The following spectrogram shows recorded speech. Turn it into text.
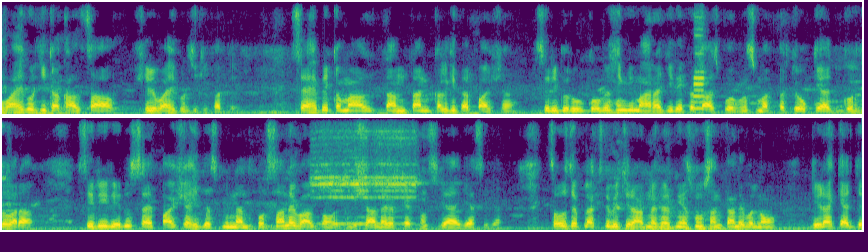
ਵਾਹਿਗੁਰੂ ਜੀ ਕਾ ਖਾਲਸਾ, ਸ੍ਰੀ ਵਾਹਿਗੁਰੂ ਜੀ ਕੀ ਫਤਿਹ। ਸਹਿਬ ਕਮਾਲ, ਧੰਨ ਧੰਨ ਕਲਗੀਧਰ ਪਾਤਸ਼ਾਹ, ਸ੍ਰੀ ਗੁਰੂ ਗੋਬਿੰਦ ਸਿੰਘ ਜੀ ਮਹਾਰਾਜ ਜੀ ਦੇ ਪ੍ਰਕਾਸ਼ ਪੁਰਬ ਨੂੰ ਸਮਰਪਿਤ ਜੋ ਕਿ ਅੱਜ ਗੁਰਦੁਆਰਾ ਸ੍ਰੀ ਰੇਰੂ ਸਾਹਿਬ ਪਾਤਸ਼ਾਹੀ ਦਸਵੀਂ ਅਨੰਦਪੁਰ ਸਾਹਨੇਵਾਲ ਤੋਂ ਇੱਕ ਵਿਸ਼ਾਲ ਨਗਰ ਕੀਰਤਨ ਸਜਾਇਆ ਗਿਆ ਸੀਗਾ। ਸੋ ਉਸ ਦੇ ਪਲਕਸ ਦੇ ਵਿੱਚ ਰਾਮਨਗਰ ਦੀਆਂ ਸਮੂਹ ਸੰਗਤਾਂ ਦੇ ਵੱਲੋਂ ਜਿਹੜਾ ਕਿ ਅੱਜ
